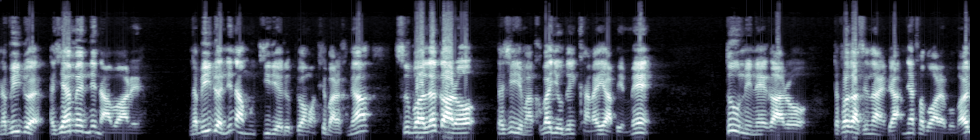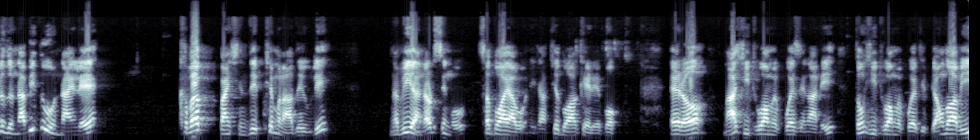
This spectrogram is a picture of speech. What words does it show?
နဗီအတွက်အယမ်းပဲနစ်နာပါတယ်နဗီအတွက်နစ်နာမှုကြီးတယ်လို့ပြောမှာဖြစ်ပါတယ်ခင်ဗျာစူပါလက်ကတော့ လက်ရှိချိန်မှာခပတ်ရုပ်သိမ်းခံလိုက်ရပေမဲ့သူ့အနေနဲ့ကတော့တစ်ဖက်ကစဉ်းစားရင်ဗျာအမျက်ထွက်သွားတယ်ပေါ့ဘာလို့လဲဆိုတော့နဗီသူ့ကိုနိုင်လဲခပတ်ပိုင်ရှင်သစ်ဖြစ်မလာသေးဘူးလေနဗီကနောက်တစ်ဆင့်ကိုဆက်သွားရဖို့အနေထားဖြစ်သွားခဲ့တယ်ပေါ့အဲ့တော့ငါးချီထိုးရမယ့်ပွဲစဉ်ကနေသုံးချီထိုးရမယ့်ပွဲဖြစ်ပြောင်းသွားပြီ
